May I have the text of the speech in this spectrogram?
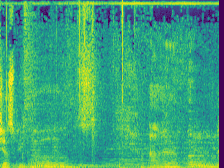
Just because I'm alone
